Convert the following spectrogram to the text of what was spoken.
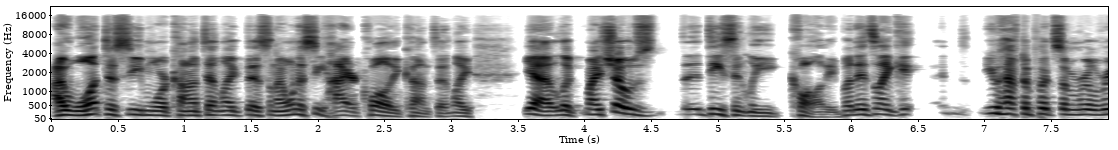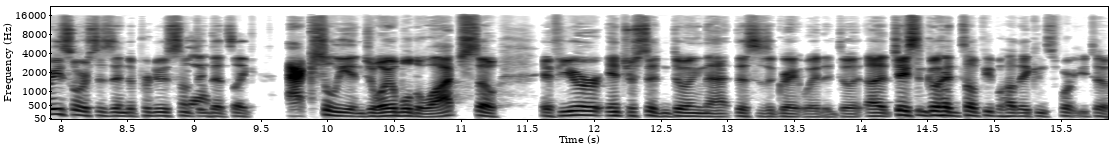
i want to see more content like this and i want to see higher quality content. Like yeah look my show's decently quality but it's like you have to put some real resources in to produce something yeah. that's like actually enjoyable to watch. So if you're interested in doing that this is a great way to do it. Uh, jason go ahead and tell people how they can support you too.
